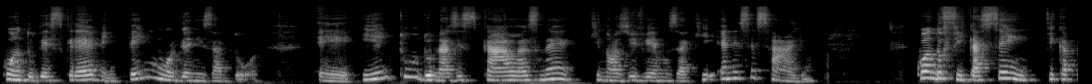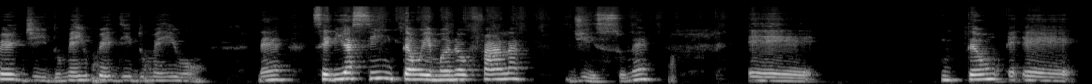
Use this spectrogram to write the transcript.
quando descrevem, tem um organizador. É, e em tudo, nas escalas né, que nós vivemos aqui, é necessário. Quando fica sem, fica perdido, meio perdido, meio. Né? Seria assim, então, Emmanuel fala disso, né? É, então, é, é,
